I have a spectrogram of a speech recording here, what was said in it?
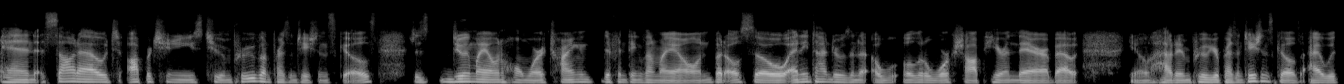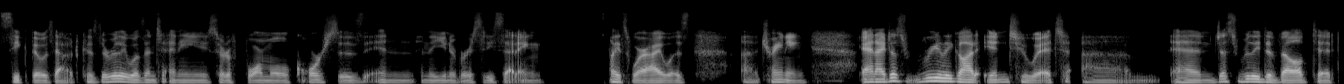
and sought out opportunities to improve on presentation skills, just doing my own homework, trying different things on my own, but also anytime there was an, a, a little workshop here and there about, you know, how to improve your presentation skills, I would seek those out because there really wasn't any sort of formal courses in in the university setting. Place where I was uh, training and i just really got into it um, and just really developed it.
